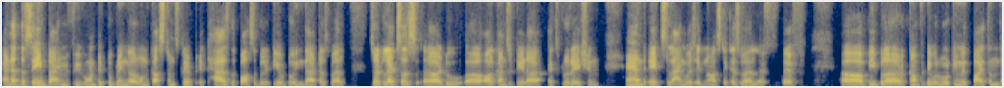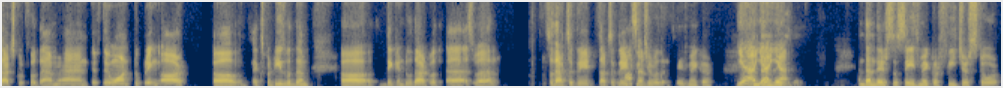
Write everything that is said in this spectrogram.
And at the same time, if we wanted to bring our own custom script, it has the possibility of doing that as well. So it lets us uh, do uh, all kinds of data exploration, and it's language agnostic as well. If if uh, people are comfortable working with Python, that's good for them. And if they want to bring our uh, expertise with them, uh, they can do that with uh, as well. So that's a great that's a great awesome. feature within SageMaker. Yeah, and yeah, yeah. And then there's the SageMaker feature store,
